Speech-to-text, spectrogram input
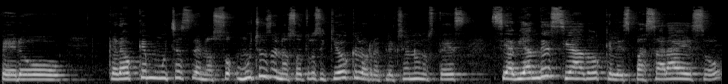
pero creo que muchas de muchos de nosotros, y quiero que lo reflexionen ustedes, si habían deseado que les pasara eso,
